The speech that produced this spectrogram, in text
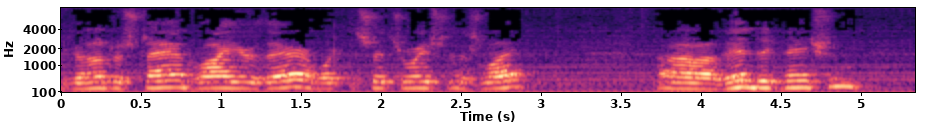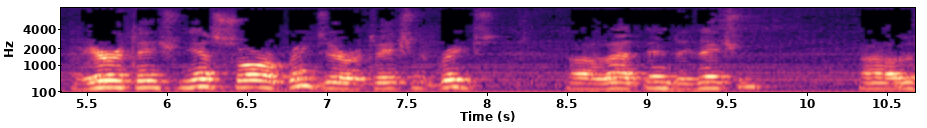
You can understand why you're there and what the situation is like. Uh, the indignation, the irritation. Yes, sorrow brings irritation. It brings uh, that indignation. Uh, the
